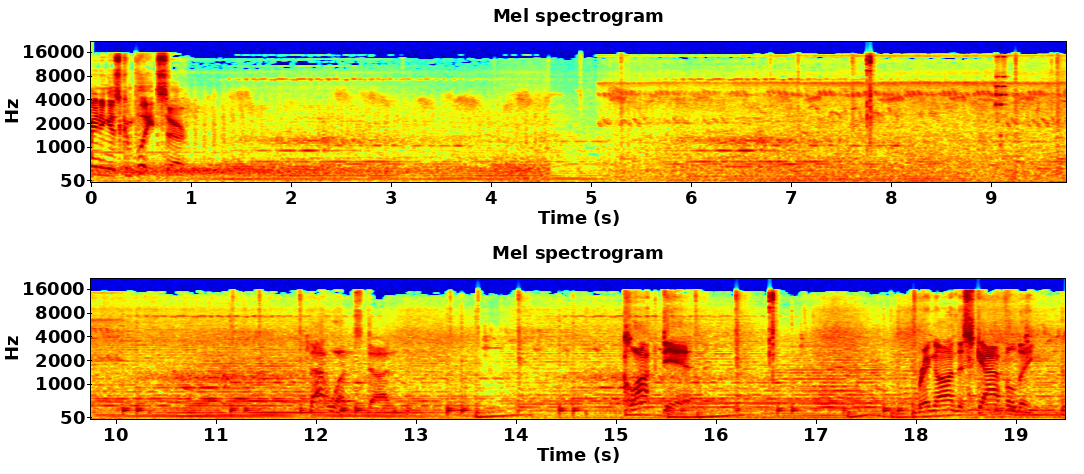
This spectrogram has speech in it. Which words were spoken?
training is complete, sir. That one's done. Clocked in. Bring on the scaffolding.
